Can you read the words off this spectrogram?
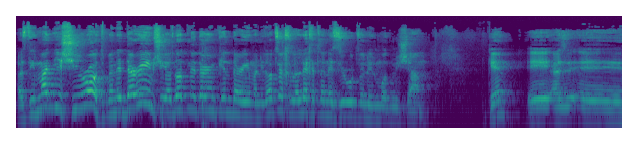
אז תלמד ישירות בנדרים שיודעות נדרים כנדרים, אני לא צריך ללכת לנזירות וללמוד משם. כן? אה, אז אה,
